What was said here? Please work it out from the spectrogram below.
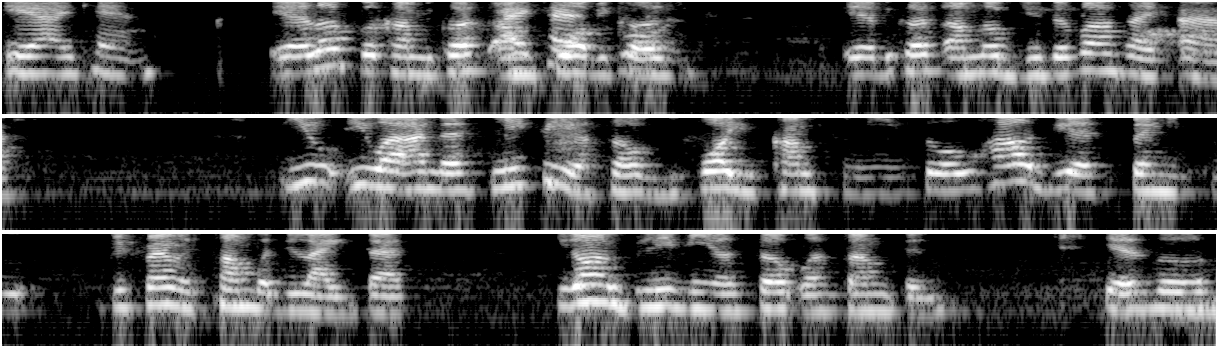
Yeah, I can. Yeah, I love of come because I'm poor because yeah because I'm not beautiful. I was like ah. You you are underestimating yourself before you come to me. So how do you expect me to be friends with somebody like that? You don't believe in yourself or something. Yeah, so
